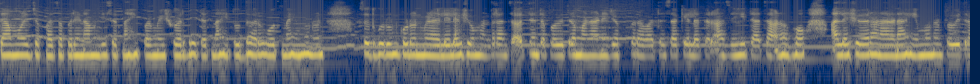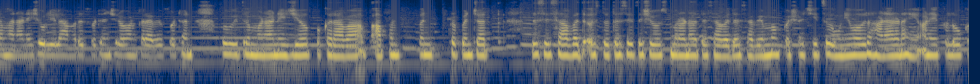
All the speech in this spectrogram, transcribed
त्यामुळे जपाचा परिणाम दिसत नाही. परमेश्वर भेटत नाही. उद्धार होत नाही म्हणून सद्गुरूंकडून मिळालेल्या शिवमंत्रांचा अत्यंत पवित्र मनाने जप करावा. तसा केला तर आजही त्याचा अनुभव आल्याशिवाय राहणार नाही. म्हणून पवित्र मनाने शिवलीला अमृत पठण श्रवण करावे. पठण पवित्र मनाने जप करावा. आपण पण प्रपंचात जसे सावध असतो तसेच शिवस्मरणात सावध असावे. मग कशाचीच उणीव राहणार नाही. अनेक लोक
